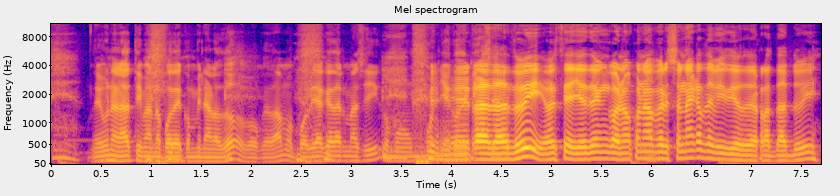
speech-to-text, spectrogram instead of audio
es una lástima no poder combinar los dos, porque vamos, podía quedarme así como un muñeco de. Ratatouille. Hostia, yo tengo, conozco una persona que hace vídeos de Ratatouille.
